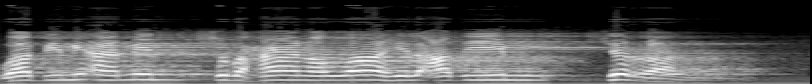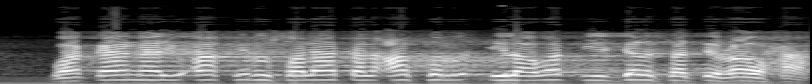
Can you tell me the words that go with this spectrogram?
وبمئة من سبحان الله العظيم سرا. وكان يؤخر صلاة العصر إلى وقت جلسة الروحة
